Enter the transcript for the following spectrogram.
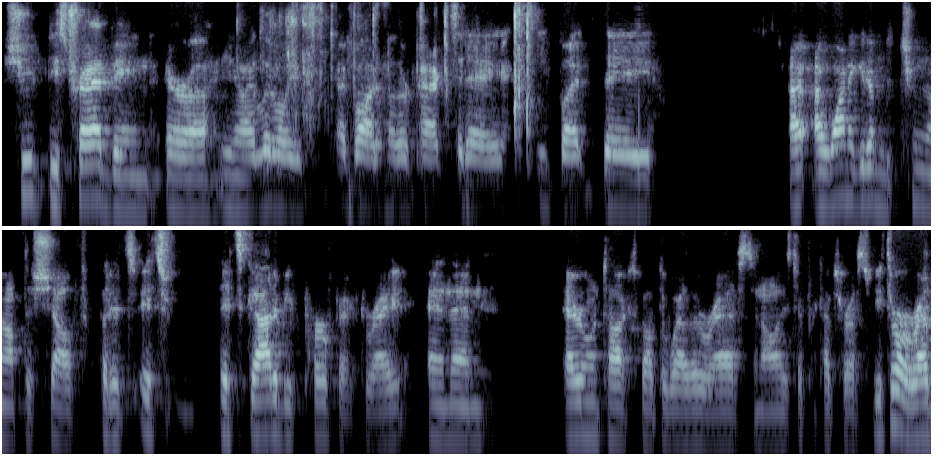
shoot these trad vane era. You know, I literally I bought another pack today, but they I, I want to get them to tune off the shelf, but it's it's it's got to be perfect, right? And then everyone talks about the weather rest and all these different types of rest. If you throw a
